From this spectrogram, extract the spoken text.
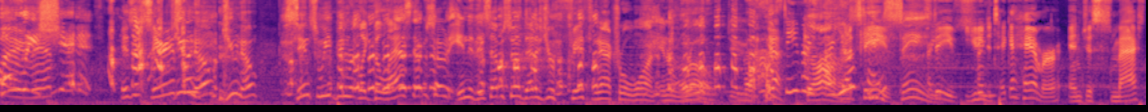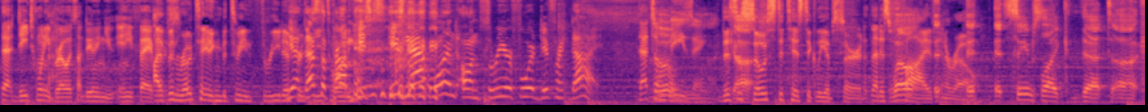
Holy shit! Is it serious? Do you know? Do you know? Since we've been re- like the last episode into this episode, that is your fifth natural one in a row, oh dude. Yeah. Steve, are, are you okay? Steve. Insane. Steve, you need to take a hammer and just smash that D20, bro. It's not doing you any favors. I've been rotating between three different. Yeah, that's the D20s. problem. He's he's now won on three or four different die. That's Oh amazing. my This gosh. is so statistically absurd. That is Well, five it- in a row. It, it seems like that uh,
